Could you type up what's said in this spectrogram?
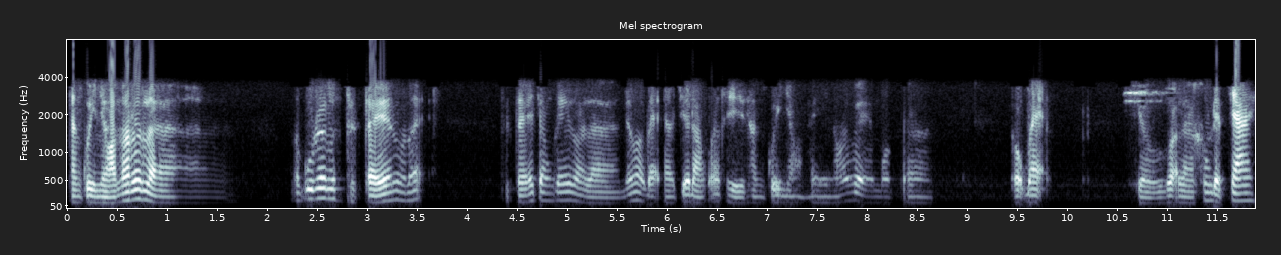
Thằng quỳ nhỏ nó rất là nó cũng rất là thực tế luôn đấy. Thực tế trong cái gọi là nếu mà bạn nào chưa đọc á, thì thằng quỳ nhỏ này nói về một ờ, cậu bạn kiểu gọi là không đẹp trai.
